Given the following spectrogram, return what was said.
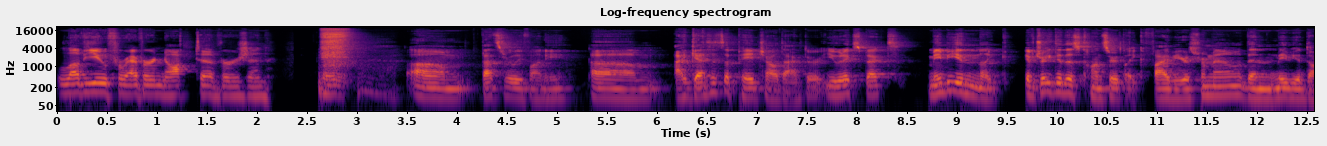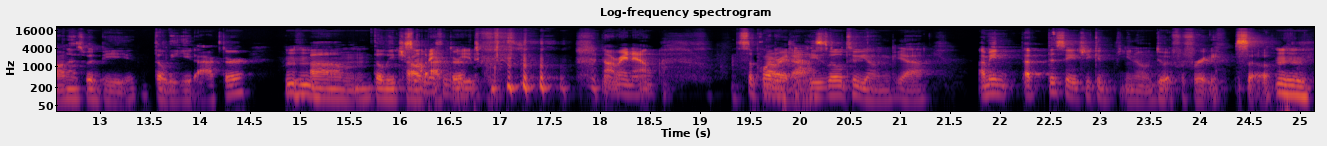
"Love You Forever" Nocta version? um that's really funny um i guess it's a paid child actor you would expect maybe in like if drake did this concert like five years from now then maybe adonis would be the lead actor Mhm. um the lead not child actor lead. not right now. Not Supporting right now. He's a little too young. Yeah. I mean, at this age, he could you know do it for free, so Mhm.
